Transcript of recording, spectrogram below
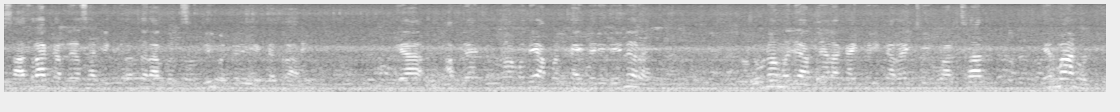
साजरा करण्यासाठी खरं तर आपण सगळी मंडळी एकत्र आलो या आपल्या जीवनामध्ये आपण काहीतरी देणार आहोत. जीवनामध्ये आपल्याला काहीतरी करायची वाटचाल निर्माण होती.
